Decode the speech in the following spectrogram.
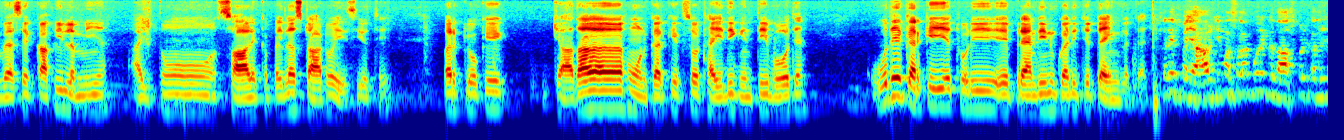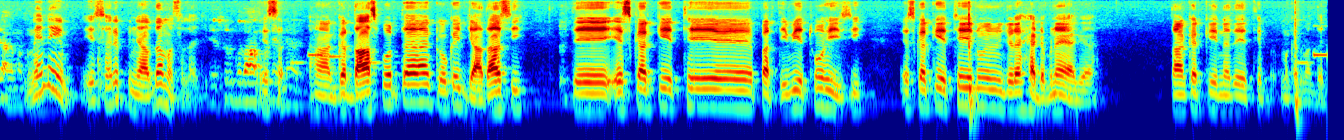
ਵੈਸੇ ਕਾਫੀ ਲੰਮੀ ਆ। ਅੱਜ ਤੋਂ ਸਾਲ ਇੱਕ ਪਹਿਲਾਂ ਸਟਾਰਟ ਹੋਈ ਸੀ ਉੱਥੇ। ਪਰ ਕਿਉਂਕਿ ਜ਼ਿਆਦਾ ਹੋਣ ਕਰਕੇ 128 ਦੀ ਗਿਣਤੀ ਬਹੁਤ ਹੈ। ਉਹਦੇ ਕਰਕੇ ਇਹ ਥੋੜੀ ਪ੍ਰਾਇਮਰੀ ਇਨਕੁਆਇਰੀ 'ਚ ਟਾਈਮ ਲੱਗਾ ਜੀ। ਸਰ ਪੰਜਾਬ ਹੀ ਮਸਲਾ ਪੂਰੇ ਗੁਰਦਾਸਪੁਰ ਕੱਲ ਜਾ ਨਹੀਂ ਨਹੀਂ ਇਹ ਸਾਰੇ ਪੰਜਾਬ ਦਾ ਮਸਲਾ ਜੀ। ਇਸ ਹੈ। ਹਾਂ। ਗੁਰਦਾਸਪੁਰ ਤਾਂ ਕਿਉਂਕਿ ਜ਼ਿਆਦਾ ਸੀ ਤੇ ਇਸ ਕਰਕੇ ਇੱਥੇ ਭਰਤੀ ਵੀ ਇੱਥੋਂ ਹੋਈ ਸੀ। ਇਸ ਕਰਕੇ ਇੱਥੇ ਇਹਨੂੰ ਜਿਹੜਾ ਹੈੱਡ ਬਣਾਇਆ ਗਿਆ। ਤਾਂ ਕਰਕੇ ਇਹਨਾਂ ਦੇ ਇੱਥੇ ਮੁਕੱਦਮਾ ਦਰਜ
